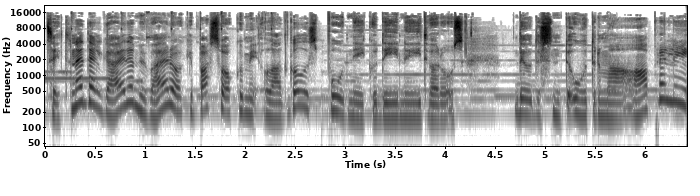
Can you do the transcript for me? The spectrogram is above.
Citu nedēļu gaidami vairāki pasākumi Latgolas pūdnīku dīnu ītvaros. 22. aprīlī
